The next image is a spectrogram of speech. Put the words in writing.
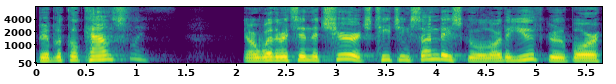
biblical counseling or whether it's in the church teaching Sunday school or the youth group or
